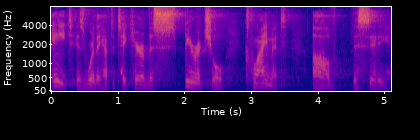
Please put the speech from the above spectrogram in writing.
8 is where they have to take care of the spiritual climate of the city.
